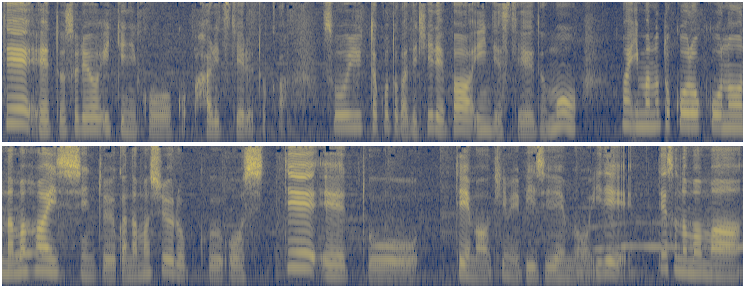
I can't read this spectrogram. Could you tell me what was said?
で、えー、とそれを一気にこう貼り付けるとかそういったことができればいいんですけれどもまあ、今のところこの生配信というか生収録をして、えーと、テーマを決め BGM を入れでそのまま、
